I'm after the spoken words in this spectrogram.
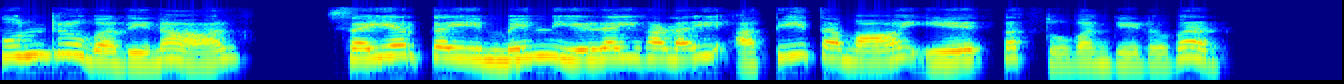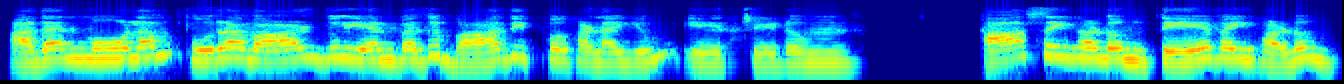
குன்றுவதினால் செயற்கை மின் இழைகளை அதீதமாய் ஏற்கத் துவங்கிடுவர். அதன் மூலம் புற வாழ்வு என்பது பாதிப்புகளையும் ஏற்றிடும். ஆசைகளும் தேவைகளும்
